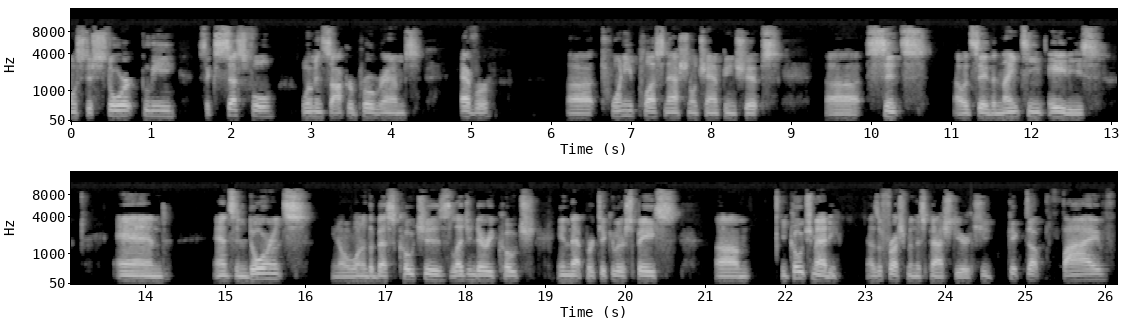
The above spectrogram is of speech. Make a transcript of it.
most historically successful women's soccer programs ever uh, 20 plus national championships uh, since I would say the 1980s. And Anson Dorrance, you know, one of the best coaches, legendary coach in that particular space. Um, he coached Maddie as a freshman this past year. She picked up five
